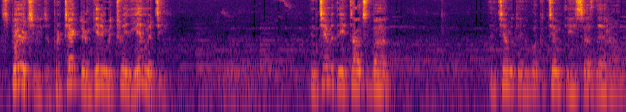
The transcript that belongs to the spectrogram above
spiritually, to protect her and get in between the enmity. In Timothy, talks about in Timothy, in the book of Timothy, he says that um,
